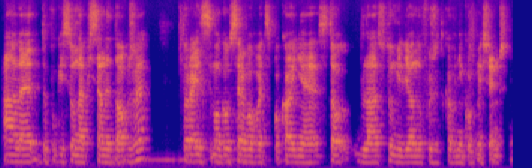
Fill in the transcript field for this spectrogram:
ale dopóki są napisane dobrze, to Railsy mogą serwować spokojnie 100, dla 100 milionów użytkowników miesięcznie.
